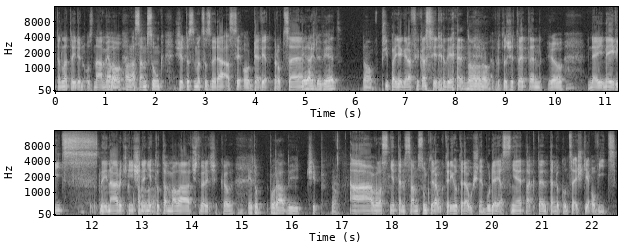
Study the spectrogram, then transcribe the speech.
tenhle týden oznámilo ano, ano. a Samsung, že to se co zvedá asi o 9%. 5 až 9 No. V případě grafika si 9, no, no, no. protože to je ten, že jo, nej, nejvíc, nejnáročnější, ano, není to ta malá čtvereček, ale... Je to pořádný čip, no. A vlastně ten Samsung, teda, u kterého teda už nebude, jasně, tak ten, ten dokonce ještě o víc.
